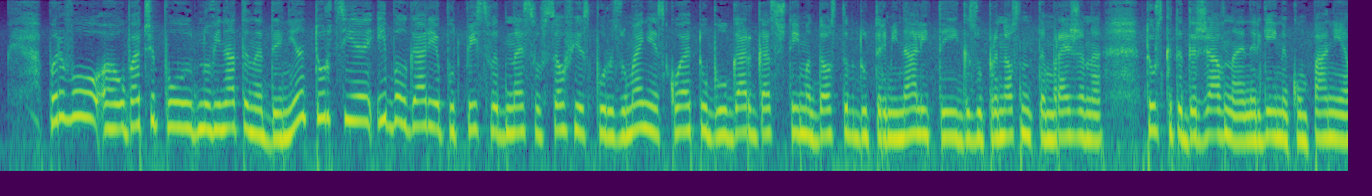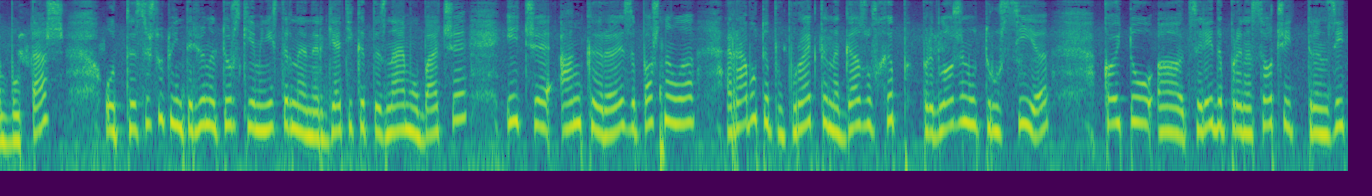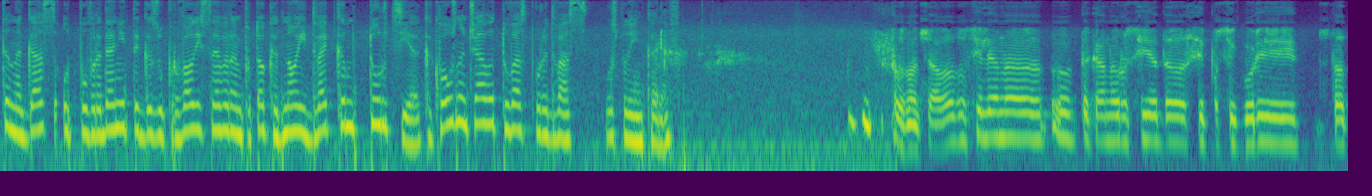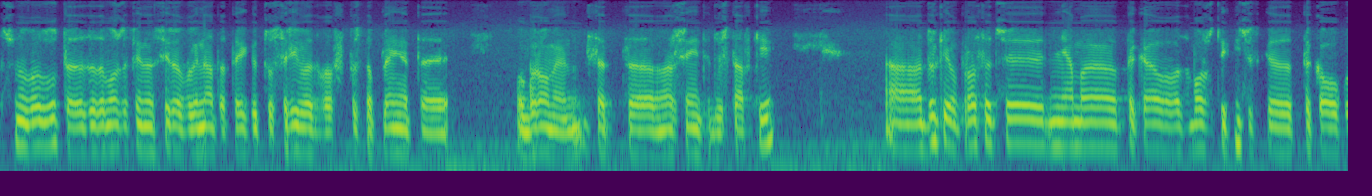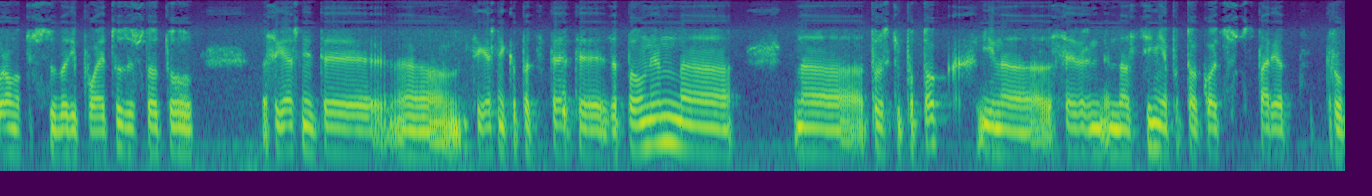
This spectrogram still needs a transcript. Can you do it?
Първо, обаче по новината на деня, Турция и България подписват днес в София споразумение, с което Булгар Газ ще има достъп до терминалите и газопреносната мрежа на турската държавна енергийна компания Буташ. От същото интервю на турския министр на енергетиката знаем обаче и, че Анкара е започнала работа по проекта на газов хъб, предложен от Русия, който а, цели да пренасочи транзита на газ от повредените газопроводи Северен поток 1 и 2 към Турция. Какво означава това според вас, господин Кънев? Означава усилия на, така, на Русия да си посигури достатъчно валута, за да може да финансира войната, тъй като сривът в постъпленията е огромен след а, нарушените доставки. А, друг е че няма такава възможност техническа такова огромно количество да бъде поето, защото сегашните, сегашния капацитет е запълнен на, на Турски поток и на, север, на синия поток, който също старият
